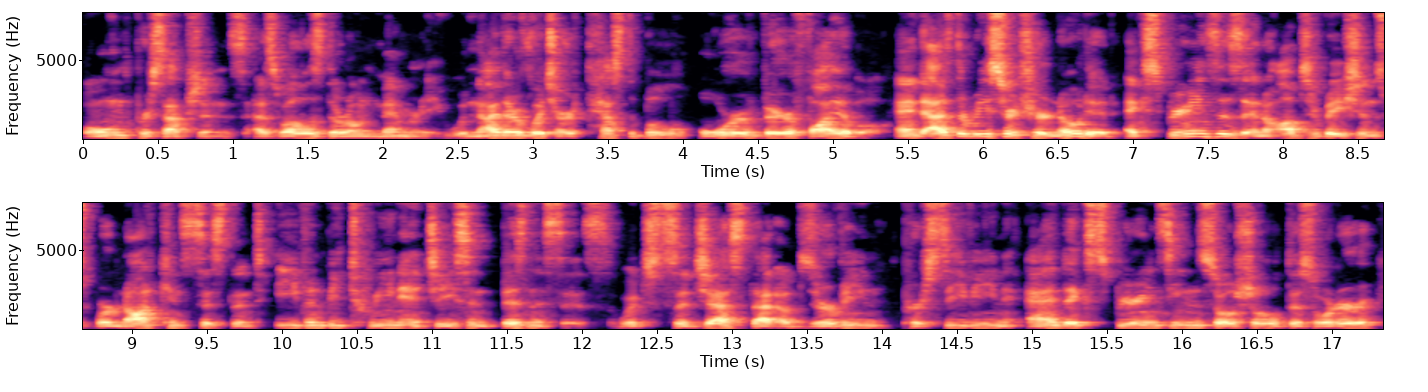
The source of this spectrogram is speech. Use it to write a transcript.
own perceptions as well as their own memory, neither of which are testable or verifiable. And as the researcher noted, experiences and observations were not consistent even between adjacent businesses, which suggests that observing, perceiving, and experiencing social disorder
